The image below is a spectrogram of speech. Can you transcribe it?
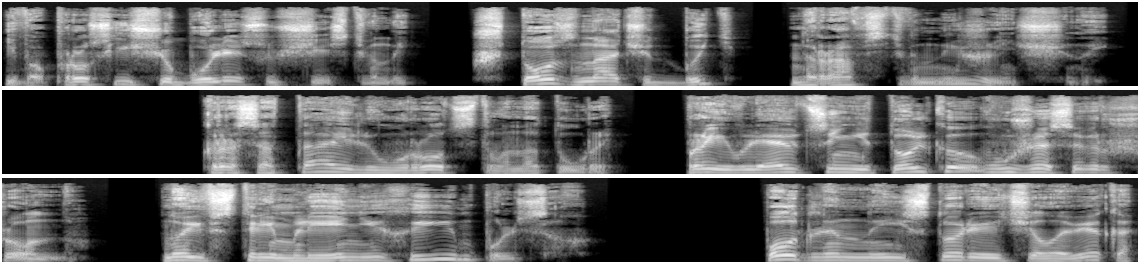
И вопрос еще более существенный. Что значит быть нравственной женщиной? Красота или уродство натуры проявляются не только в уже совершенном, но и в стремлениях и импульсах. Подлинная история человека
